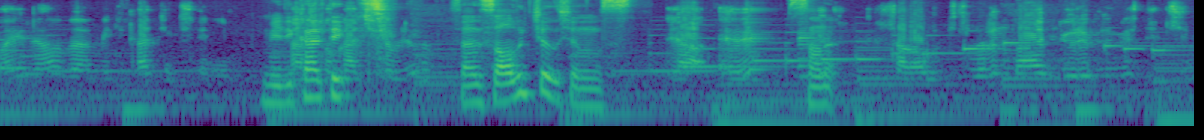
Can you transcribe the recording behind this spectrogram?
Hayır abi ben medikal teknisyeniyim. Medikal Ben sokağa tek... çıkabiliyorum. Sen sağlık çalışanı mısın? Ya evet. Sana-. Sağlıkçıların daha iyi görebilmesi için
